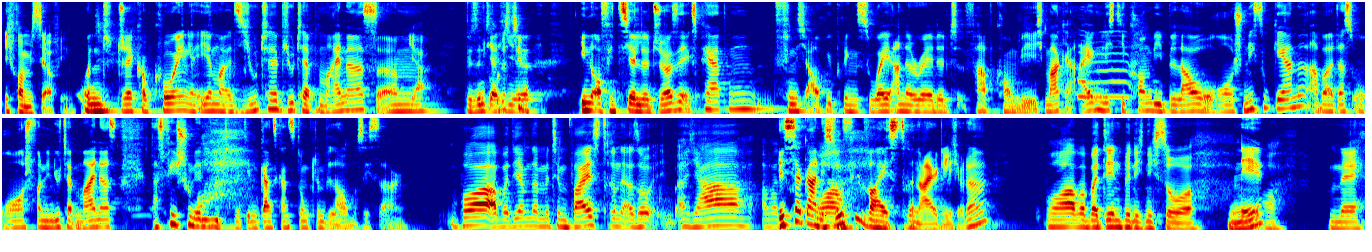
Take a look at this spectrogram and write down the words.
ich freue mich sehr auf ihn. Und Jacob Coing, ja ehemals UTEP, UTEP Miners. Ähm, ja. Wir sind ja hier Team. inoffizielle Jersey-Experten. Finde ich auch übrigens way underrated Farbkombi. Ich mag ja eigentlich die Kombi Blau-Orange nicht so gerne, aber das Orange von den UTEP Miners, das finde ich schon elite mit dem ganz, ganz dunklen Blau, muss ich sagen. Boah, aber die haben da mit dem Weiß drin, also ja, aber. Ist ja gar nicht so viel Weiß drin eigentlich, oder? Boah, aber bei denen bin ich nicht so. Nee. Boah, nee.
